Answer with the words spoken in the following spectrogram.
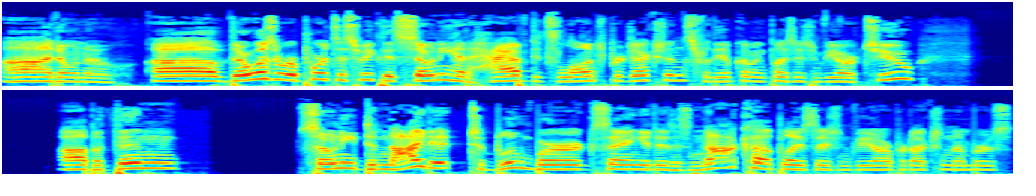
I don't know. Uh, there was a report this week that Sony had halved its launch projections for the upcoming PlayStation VR 2. Uh, but then Sony denied it to Bloomberg, saying it has not cut PlayStation VR production numbers.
